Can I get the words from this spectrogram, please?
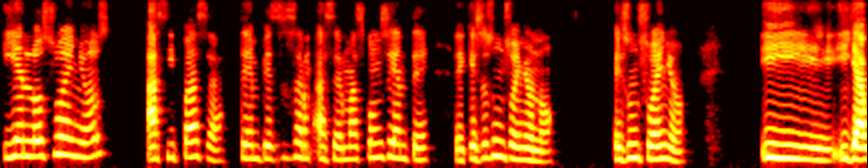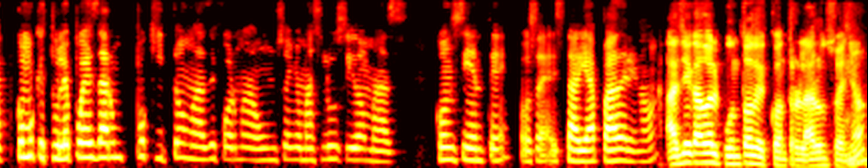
Y en los sueños, así pasa, te empiezas a a ser más consciente de que eso es un sueño o no, es un sueño y, ya como que tú le puedes dar un poquito más de forma a un sueño más lúcido, más consciente, o sea, estaría padre, ¿no? ¿Has llegado al punto de controlar un sueño?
